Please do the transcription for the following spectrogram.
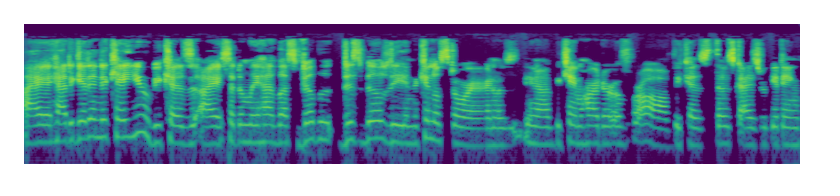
I had to get into KU because I suddenly had less visibility in the Kindle store, and it was you know it became harder overall because those guys were getting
